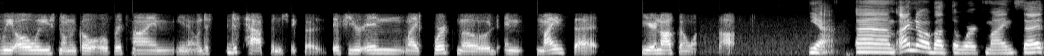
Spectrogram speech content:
we always normally go overtime, you know, just, it just happens because if you're in like work mode and mindset, you're not going to want to stop. Yeah. Um, I know about the work mindset.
